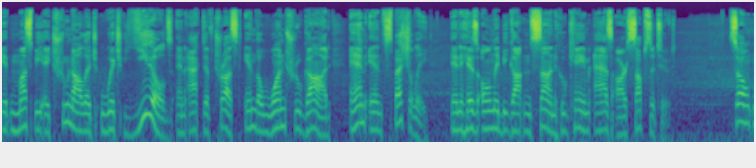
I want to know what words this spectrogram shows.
it must be a true knowledge which yields an active trust in the one true God and in, especially in his only begotten Son who came as our substitute. So,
